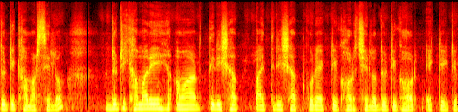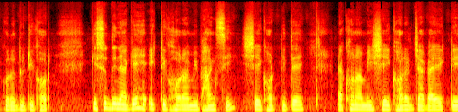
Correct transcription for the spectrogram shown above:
দুটি খামার ছিল। দুটি খামারই আমার তিরিশ হাত, পঁয়ত্রিশ হাত করে একটি ঘর ছিল, দুটি ঘর, একটি একটি করে দুটি ঘর। কিছুদিন আগে একটি ঘর আমি ভাঙছি। সেই ঘরটিতে এখন আমি সেই ঘরের জায়গায় একটি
